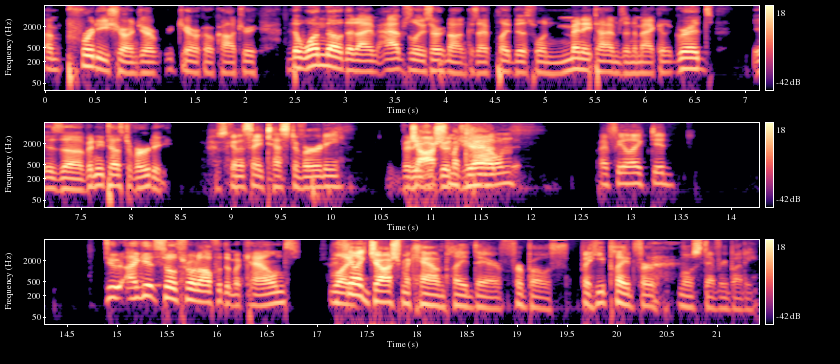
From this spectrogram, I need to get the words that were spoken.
I'm pretty sure on Jer- Jerricho Cotchery. The one though that I'm absolutely certain on because I've played this one many times in Immaculate Grids is uh, Vinny Testaverde. I was going to say Testaverde. Vinny's Josh McCown, jet. I feel like did. dude. I get so thrown off with the McCowns. I feel like Josh McCown played there for both, but he played for most everybody.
